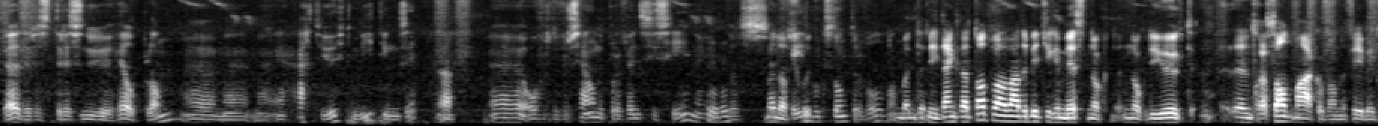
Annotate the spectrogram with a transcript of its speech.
Ja, er is, er is nu een heel plan eh, met, met echt jeugdmeetings hè, Ja. eh, over de verschillende provincies heen. hè. Dat is, Maar dat is Facebook stond er vol van. Maar ik denk dat dat wel wat een beetje gemist, nog, nog de jeugd interessant maken van de VBK.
